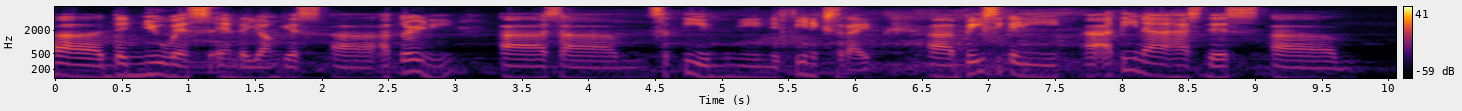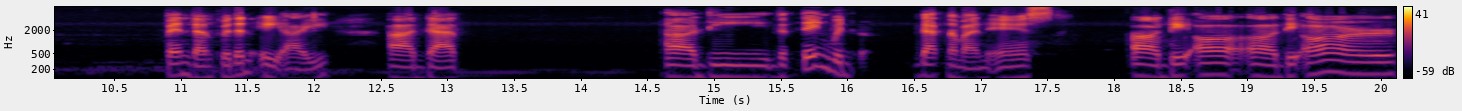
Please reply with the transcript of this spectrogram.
uh, the newest and the youngest uh, attorney uh, sa sa team ni, ni Phoenix Wright. Uh, basically, uh, Athena has this uh, pendant with an AI uh, that uh, the the thing with that naman is uh, they are uh, they are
